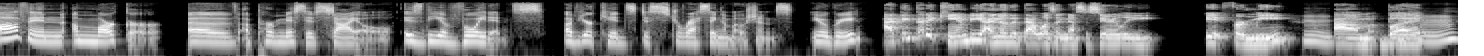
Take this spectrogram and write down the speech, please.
often a marker of a permissive style is the avoidance of your kids' distressing emotions. You agree? I think that it can be. I know that that wasn't necessarily it for me, mm. um, but mm-hmm.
